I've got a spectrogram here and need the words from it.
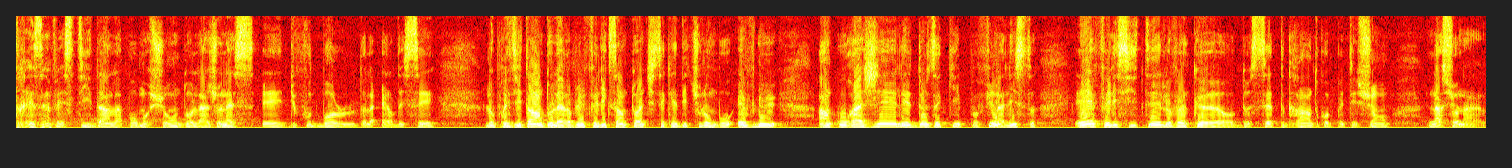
Très investi dans la promotion de la jeunesse et du football de la RDC, le président de la République Félix-Antoine Tshisekedi Chilombo est venu encourager les deux équipes finalistes et féliciter le vainqueur de cette grande compétition nationale.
